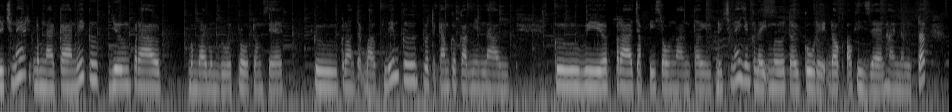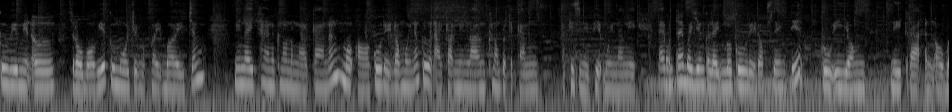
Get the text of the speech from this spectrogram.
ដូច្នេះដំណើរការនេះគឺយើងប្រើបំរែបំរួលប្រូតុងសេ គឺគ្រាន់តែបើកភ្លាមគឺប្រតិកម្មក៏កើតមានឡើងគឺវាប្រើចាប់ពី0ឡើងទៅដូច្នេះយើងក៏លេខមើលទៅគូរេដុកអុកស៊ីហ្សែនហើយនឹងទឹក គឺវាមានអឺ0របស់វាគឺ1.23អញ្ចឹងមានន័យថានៅក្នុងដំណើរការហ្នឹងមកអគូរេដុកមួយហ្នឹងគឺអាចកើតមានឡើងក្នុងប្រតិកម្មអគិសនីភាពមួយហ្នឹងឯងតែប៉ុន្តែបើយើងក៏លេខមើលគូរេដុកផ្សេងទៀតគូអ៊ីយ៉ុងនីត្រាត NO3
